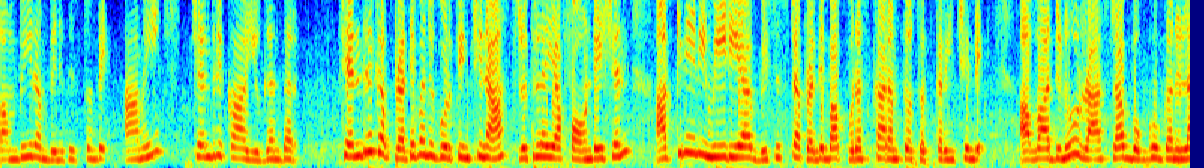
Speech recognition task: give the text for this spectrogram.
గంభీరం వినిపిస్తుంది. ఆమె చంద్రిక యుగంధర్. చంద్రిక ప్రతిభను గుర్తించిన శృతులయ్య ఫౌండేషన్ అక్కినేని మీడియా విశిష్ట ప్రతిభ పురస్కారంతో సత్కరించింది. అవార్డును రాష్ట్ర బొగ్గు గనుల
